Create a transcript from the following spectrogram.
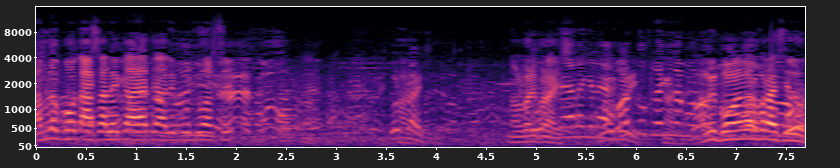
हम लोग बहुत आशा लेके आए थे अलीपुरद्वार से ক'ৰ পৰা আহিছিলে নলবাৰীৰ পৰা আহিছোঁ। আমি বঙাইগাঁৱৰ পৰা আহিছিলোঁ।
